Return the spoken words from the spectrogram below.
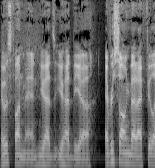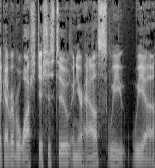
It was fun, man. You had you had the uh, every song that I feel like I've ever washed dishes to in your house. We we uh,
